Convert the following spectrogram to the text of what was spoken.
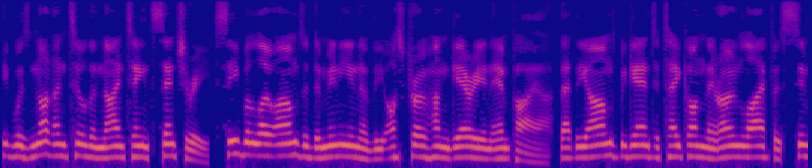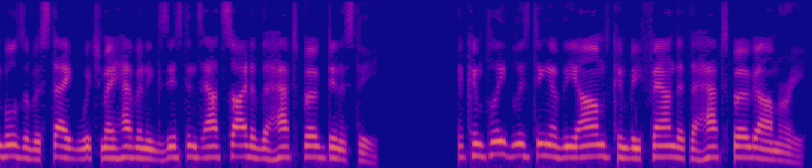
It was not until the 19th century see below arms a dominion of the Austro-Hungarian Empire that the arms began to take on their own life as symbols of a state which may have an existence outside of the Habsburg dynasty. A complete listing of the arms can be found at the Habsburg Armory.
